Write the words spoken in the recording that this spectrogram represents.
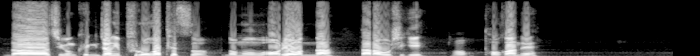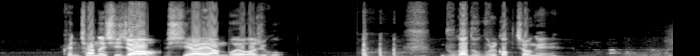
나 지금 굉장히 프로 같았어. 너무 어려웠나? 따라오시기? 어? 더 가네? 괜찮으시죠? 시야에 안 보여가지고. 누가 누굴 걱정해. 일로 가면 오른을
